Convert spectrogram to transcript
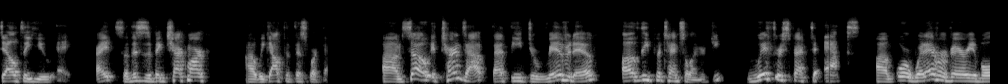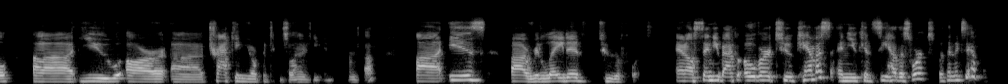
delta UA, right? So this is a big check mark. Uh, we got that this worked out. Um, so it turns out that the derivative of the potential energy with respect to x um, or whatever variable uh, you are uh, tracking your potential energy in terms of uh, is uh, related to the force. And I'll send you back over to Canvas and you can see how this works with an example.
